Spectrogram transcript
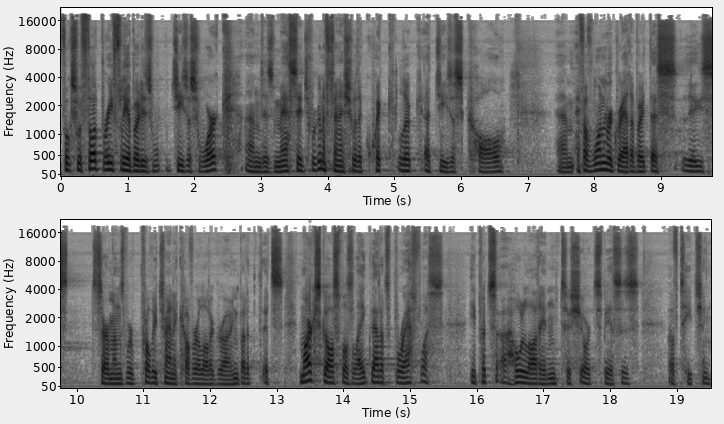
Folks, we've thought briefly about his, Jesus' work and his message. We're going to finish with a quick look at Jesus' call. Um, if I've one regret about this, these sermons, we're probably trying to cover a lot of ground, but it, it's Mark's gospel's like that. It's breathless. He puts a whole lot into short spaces of teaching.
